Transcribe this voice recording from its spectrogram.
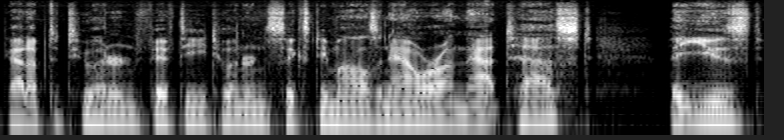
got up to 250, 260 miles an hour on that test. They used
